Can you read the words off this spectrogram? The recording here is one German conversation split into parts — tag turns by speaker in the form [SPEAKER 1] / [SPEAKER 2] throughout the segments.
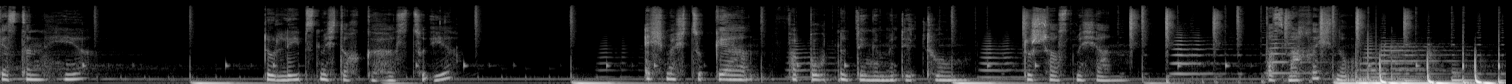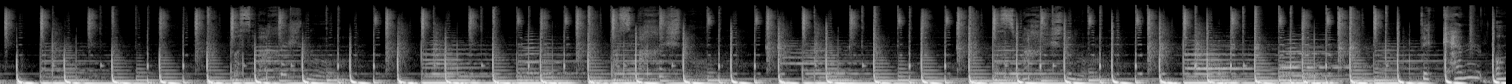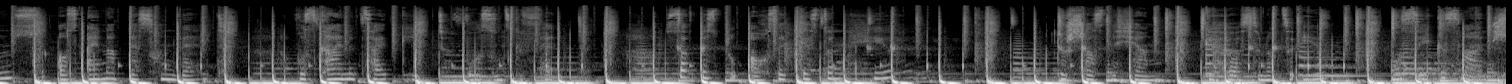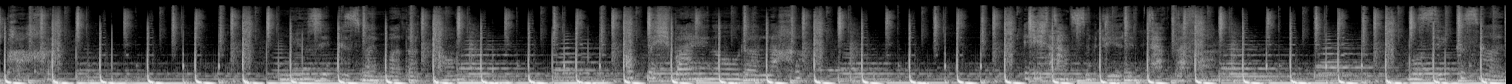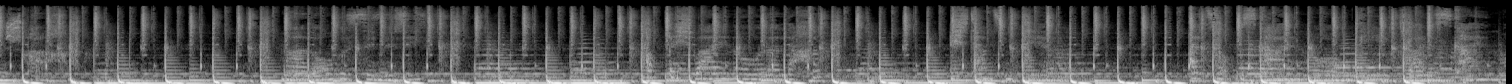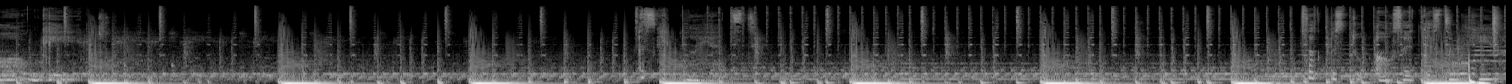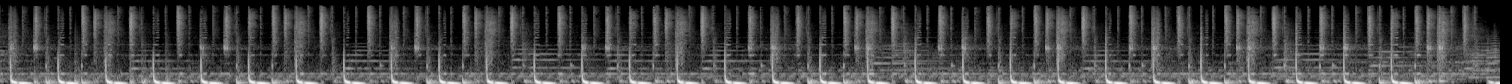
[SPEAKER 1] gestern hier? Du liebst mich doch, gehörst zu ihr? Ich möchte so gern verbotene Dinge mit dir tun. Du schaust mich an. Was mache ich nun? bist du auch seit gestern hier?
